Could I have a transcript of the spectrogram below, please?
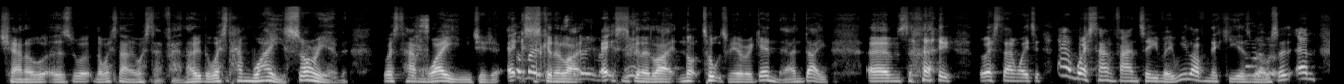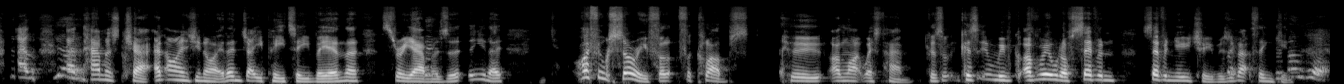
channel as well. The West Ham West Ham fan, no, the West Ham Way. Sorry, Evan. West Ham Way YouTube. X is gonna like. X is gonna like not talk to me ever again now, and Dave. Um, so the West Ham Way to, and West Ham fan TV. We love Nikki as well. So and and Yeah. and Hammers Chat and Irons United and JPTV and the three Hammers. You know, I feel sorry for for clubs who, unlike West Ham, because because we've I've reeled off seven seven YouTubers without You thinking. know what?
